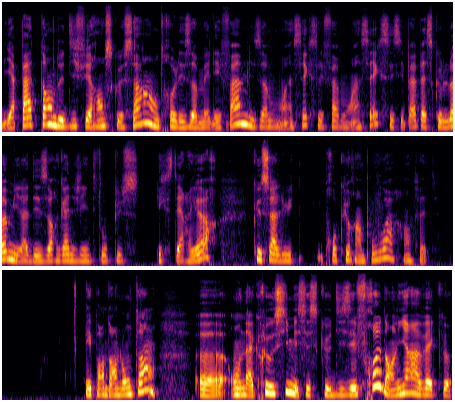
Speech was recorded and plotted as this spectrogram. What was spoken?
n'y a pas tant de différence que ça entre les hommes et les femmes. Les hommes ont un sexe, les femmes ont un sexe. Et c'est pas parce que l'homme il a des organes génitaux plus extérieurs que ça lui procure un pouvoir, en fait. Et pendant longtemps, euh, on a cru aussi, mais c'est ce que disait Freud en lien avec euh,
